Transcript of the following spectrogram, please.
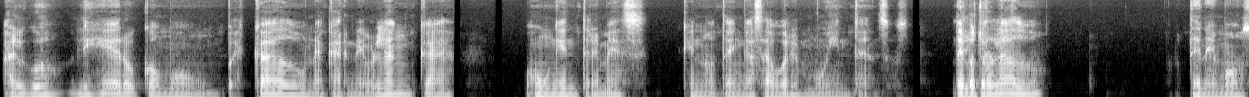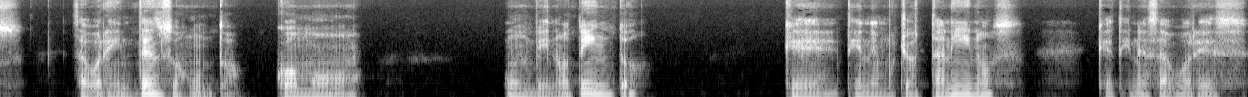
algo ligero como un pescado, una carne blanca o un entremés que no tenga sabores muy intensos. Del otro lado, tenemos sabores intensos juntos, como un vino tinto que tiene muchos taninos, que tiene sabores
